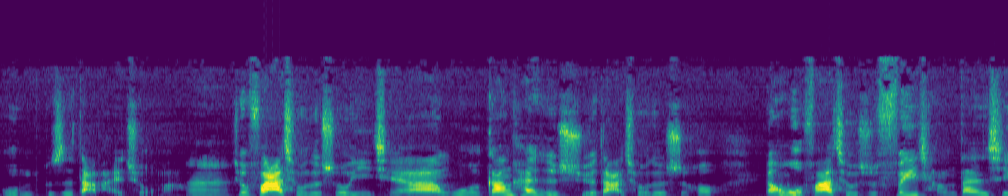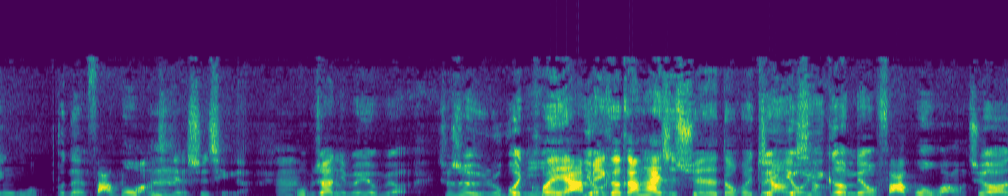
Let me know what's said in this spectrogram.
我们不是打排球嘛？嗯，就发球的时候，以前啊，我刚开始学打球的时候。然后我发球是非常担心我不能发过网这件事情的。嗯，我不知道你们有没有，就是如果你会呀，每个刚开始学的都会这样。对，有一个没有发过网，就要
